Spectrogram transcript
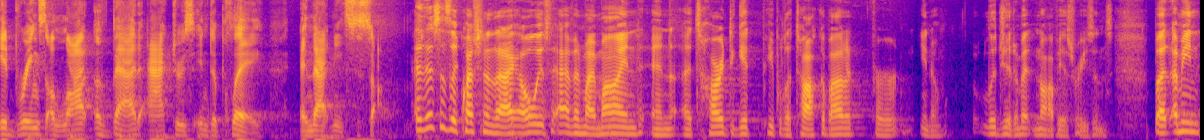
it brings a lot of bad actors into play, and that needs to stop. This is a question that I always have in my mind, and it's hard to get people to talk about it for you know legitimate and obvious reasons. But I mean,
